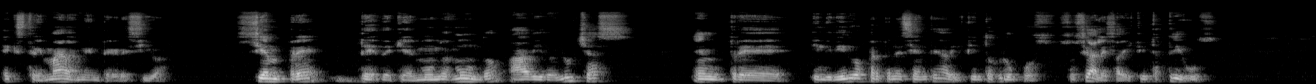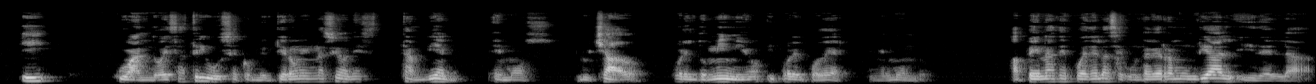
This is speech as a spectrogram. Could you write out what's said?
extremadamente agresiva. Siempre, desde que el mundo es mundo, ha habido luchas entre individuos pertenecientes a distintos grupos sociales, a distintas tribus, y cuando esas tribus se convirtieron en naciones, también hemos luchado por el dominio y por el poder en el mundo. Apenas después de la Segunda Guerra Mundial y de la,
